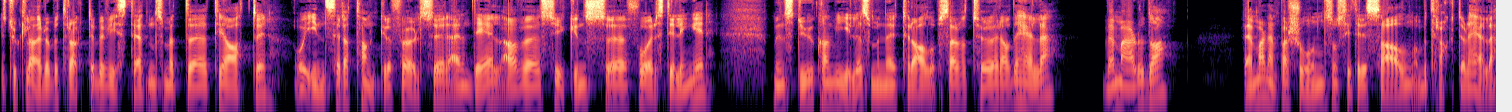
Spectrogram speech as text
Hvis du klarer å betrakte bevisstheten som et eh, teater, og innser at tanker og følelser er en del av eh, psykens eh, forestillinger, mens du kan hvile som en nøytral observatør av det hele, hvem er du da? Hvem er den personen som sitter i salen og betrakter det hele?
